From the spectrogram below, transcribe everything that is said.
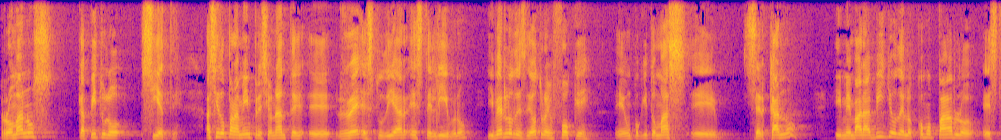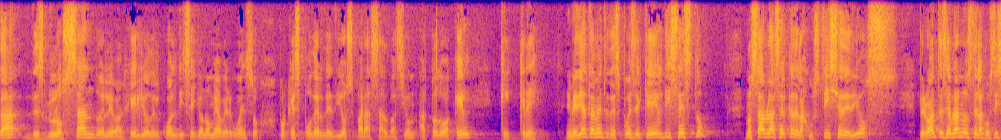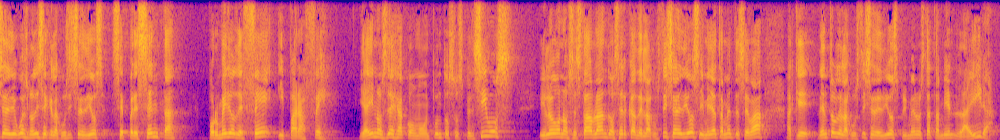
Romanos capítulo 7. Ha sido para mí impresionante eh, reestudiar este libro y verlo desde otro enfoque, eh, un poquito más eh, cercano, y me maravillo de lo cómo Pablo está desglosando el Evangelio, del cual dice, yo no me avergüenzo porque es poder de Dios para salvación a todo aquel que cree. Inmediatamente después de que él dice esto, nos habla acerca de la justicia de Dios. Pero antes de hablarnos de la justicia de Dios, nos dice que la justicia de Dios se presenta por medio de fe y para fe. Y ahí nos deja como en puntos suspensivos y luego nos está hablando acerca de la justicia de Dios e inmediatamente se va a que dentro de la justicia de Dios primero está también la ira.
